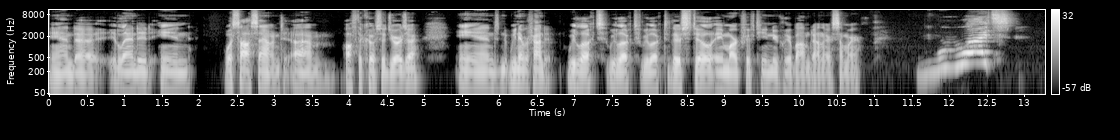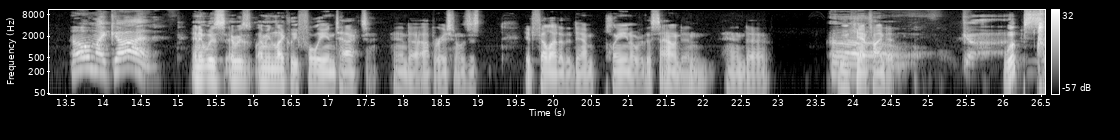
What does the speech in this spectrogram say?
and uh, it landed in Wassaw Sound um, off the coast of Georgia. And we never found it. We looked, we looked, we looked. There's still a Mark 15 nuclear bomb down there somewhere. What? Oh my god. And it was, it was, I mean, likely fully intact and uh, operational. It was just, it fell out of the damn plane over the sound and, and, uh, We can't find it. Oh, God. whoops.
